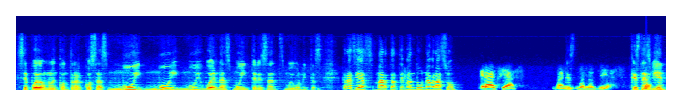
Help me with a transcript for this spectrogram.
se puede uno encontrar cosas muy, muy, muy buenas, muy interesantes, muy bonitas. Gracias, Marta, te mando un abrazo. Gracias. buenos días. Que estés bien.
